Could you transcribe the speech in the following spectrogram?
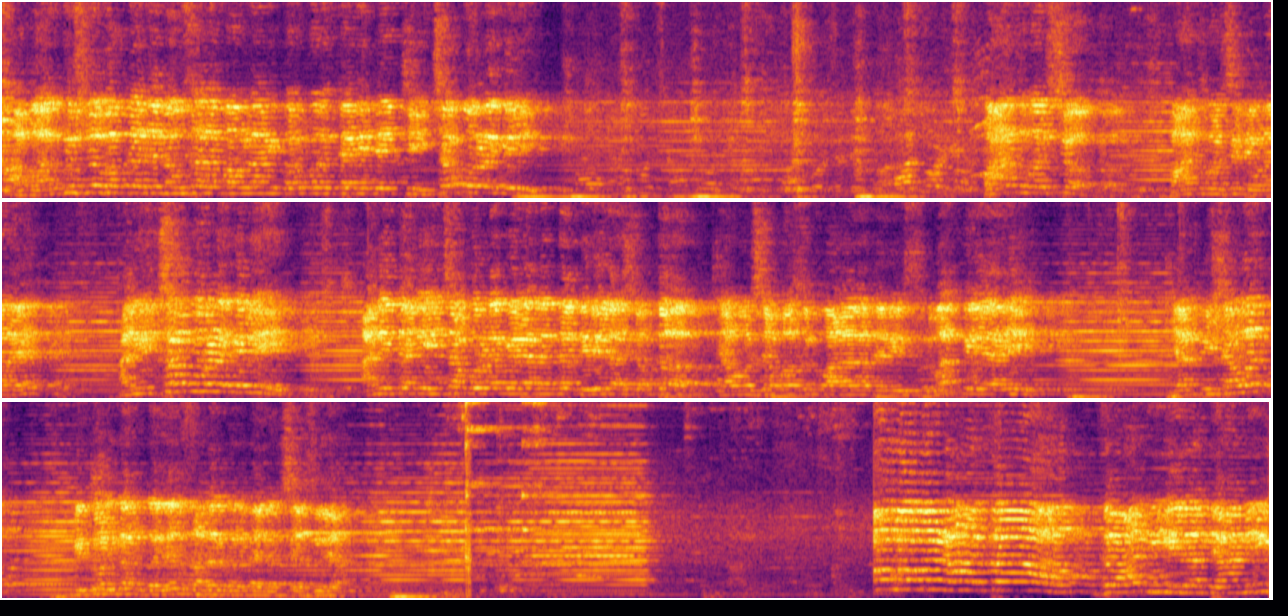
हा बालकृष्ण भक्ताच्या नवसाला पावला आणि खरोखरच त्यांनी त्यांची इच्छा पूर्ण केली. पाच वर्ष पाच वर्ष ठेवणार आहेत. आणि इच्छा पूर्ण केली. आणि त्यांनी इच्छा पूर्ण केल्यानंतर दिलेला शब्द या वर्षापासून पाळायला त्यांनी सुरुवात केली आहे. या पिशावर मी थोडक्यात गजल सादर करताय लक्ष असू द्या जाणील त्यानी.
